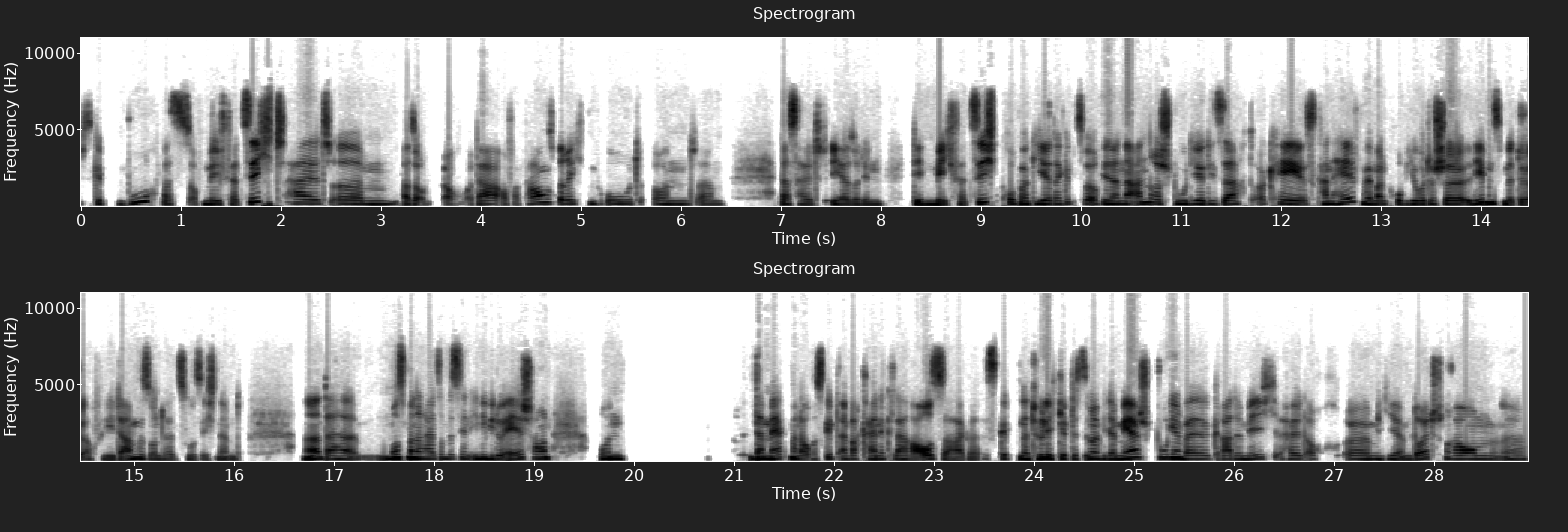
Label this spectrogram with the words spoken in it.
Es gibt ein Buch, was auf Milchverzicht halt, ähm, also auch da auf Erfahrungsberichten beruht und ähm, das halt eher so den, den Milchverzicht propagiert. Da gibt es aber auch wieder eine andere Studie, die sagt, okay, es kann helfen, wenn man probiotische Lebensmittel auch für die Darmgesundheit zu sich nimmt. Ne, da muss man dann halt so ein bisschen individuell schauen. Und da merkt man auch, es gibt einfach keine klare Aussage. Es gibt, natürlich gibt es immer wieder mehr Studien, weil gerade Milch halt auch ähm, hier im deutschen Raum äh,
